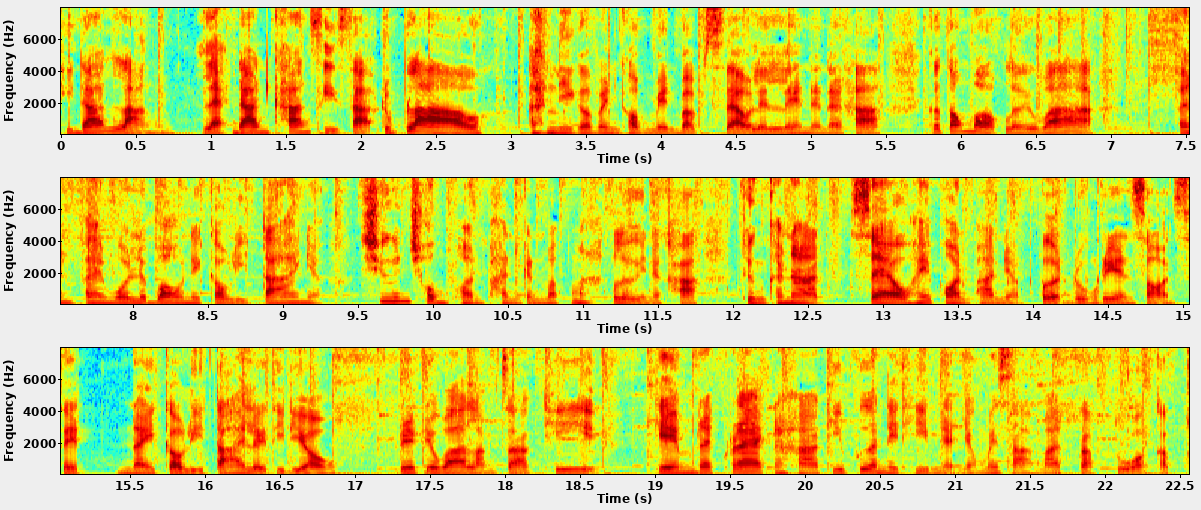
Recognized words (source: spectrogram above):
ที่ด้านหลัง และด้านข้างศีรษะหรือเปล่า อันนี้ก็เป็นคอมเมนต์แบบแซวเล่นๆนะนะคะ ก็ต้องบอกเลยว่าแฟนๆวอลเลย์บอลในเกาหลีใต้เนี่ยชื่นชมพรพันธ์กันมาก ๆ เลยนะคะ ถึงขนาดแซวให้พรพันธ์เนี่ยเปิดโรงเรียนสอนเซตในเกาหลีใต้เลยทีเดียว เรียกได้ว่าหลังจากที่ กมแรก ๆนะคะ ที่เพื่อนในทีมเนี่ยยังไม่สามารถปรับตัวกับพ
